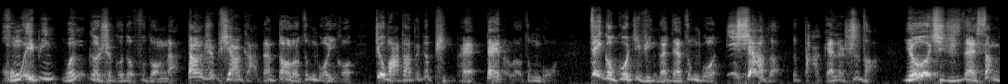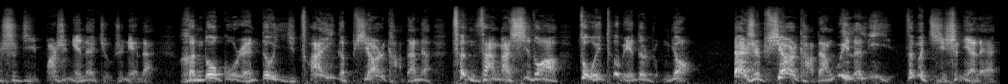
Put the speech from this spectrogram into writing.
红卫兵文革时候的服装呢。当时皮尔卡丹到了中国以后，就把他这个品牌带到了中国。这个国际品牌在中国一下子就打开了市场，尤其是在上世纪八十年代、九十年代，很多国人都以穿一个皮尔卡丹的衬衫啊、西装啊作为特别的荣耀。但是皮尔卡丹为了利益，这么几十年来，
